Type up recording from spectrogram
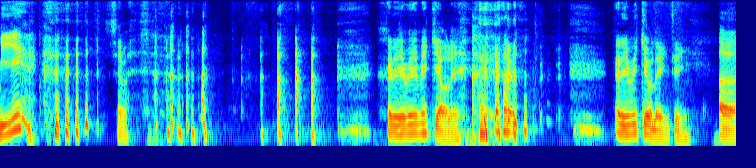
มี ใช่ไหมอันนี้ไม่ไม่เกี่ยวเลย อันนี้ไม่เกี่ยวเลยจริงเออ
